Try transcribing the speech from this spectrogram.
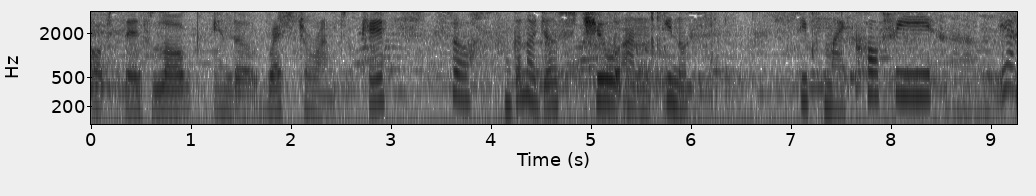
upstairs vlog in the restaurant okay so i'm gonna just chill and you know sip my coffee and yeah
